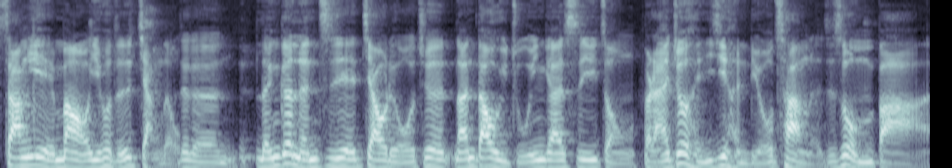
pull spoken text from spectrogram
商业贸易，或者是讲的这个人跟人之间交流，我觉得南岛语族应该是一种本来就很已经很流畅了，只是我们把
